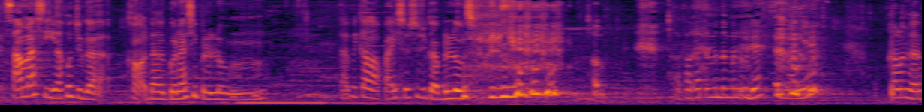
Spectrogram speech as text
sama sih aku juga kalau dalgona sih belum. Tapi kalau pai susu juga belum sebenarnya. Apakah teman-teman udah semuanya? Kalau nggak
